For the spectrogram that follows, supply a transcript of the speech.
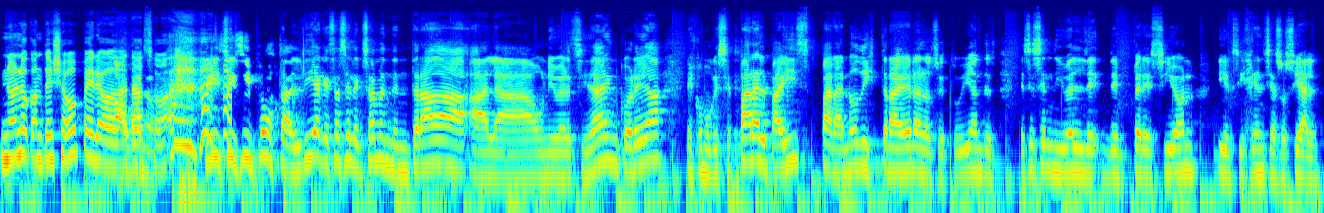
No lo conté yo, pero ah, datazo. Sí, sí, sí, posta. El día que se hace el examen de entrada a la universidad en Corea, es como que se para el país para no distraer a los estudiantes. Ese es el nivel de, presión y exigencia social.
